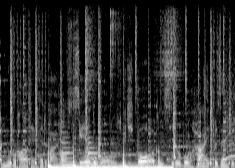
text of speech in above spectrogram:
another party, headed by Potts, scaled the walls, though a considerable height, presented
